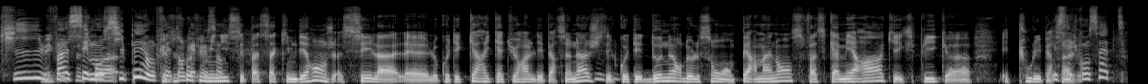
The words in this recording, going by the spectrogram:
qui Mais que va s'émanciper, en que fait, ce en soit quelque féministe, c'est pas ça qui me dérange. C'est la- la- le côté caricatural des personnages, c'est le côté donneur de leçons en permanence, face caméra, qui explique euh, et tous les. Et c'est personnages. le concept.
